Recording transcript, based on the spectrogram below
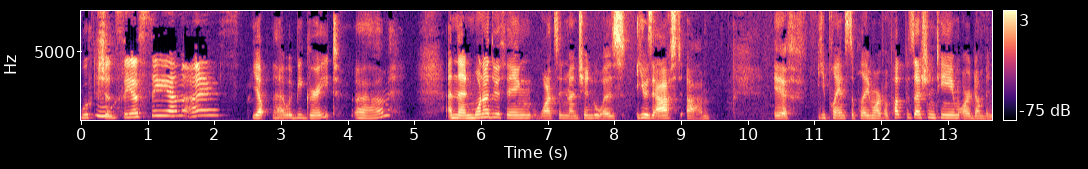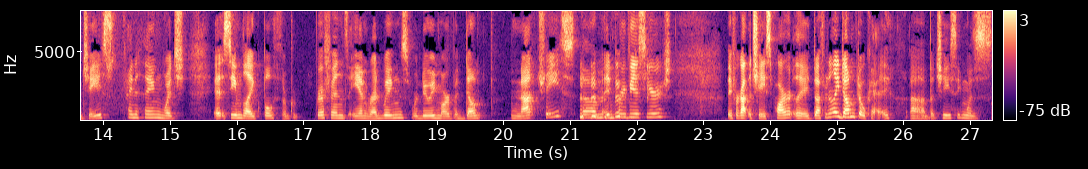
Woohoo. Should see us see on the ice. Yep, that would be great. Um, and then one other thing Watson mentioned was he was asked um, if he plans to play more of a puck possession team or dump and chase kind of thing, which it seemed like both the Griffins and Red Wings were doing more of a dump, not chase um, in previous years. They forgot the chase part. They definitely dumped okay, uh, but chasing was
